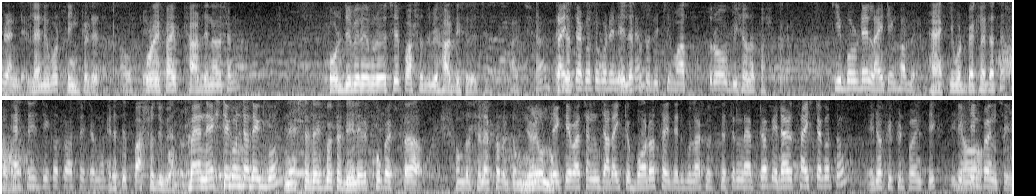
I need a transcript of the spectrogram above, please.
ব্র্যান্ডের লেনোভোর থিঙ্কপ্যাডের okay core i five third generation four GB RAM রয়েছে পাঁচশো জিবি হার্ড ডিস্ক রয়েছে। আচ্ছা প্রাইসটা কত করে এই ল্যাপটপটা দিচ্ছি মাত্র বিশ হাজার পাঁচশো টাকা। কিবোর্ডে লাইটিং হবে। হ্যাঁ কিবোর্ড ব্যাকলাইট আছে সব এসএসডি কত আছে এটার মধ্যে? এটাতে পাঁচশো জিবি আছে। ভাই নেক্সট কোনটা দেখব? নেক্সটে দেখব একটা ডেলের খুব একটা সুন্দর একটা ল্যাপটপ একদম নিউ লুক দেখতে পাচ্ছেন যারা একটু বড় সাইজেরগুলা খুঁজতেছেন ল্যাপটপ এটার সাইজটা কত? এটা ফিফটিন পয়েন্ট সিক্স এটা 15.6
